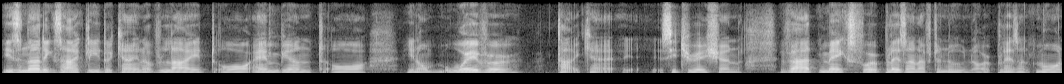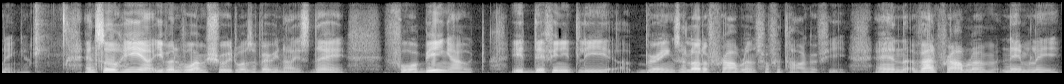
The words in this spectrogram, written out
is not exactly the kind of light or ambient or, you know, weather situation that makes for a pleasant afternoon or a pleasant morning. And so here, even though I'm sure it was a very nice day for being out, it definitely brings a lot of problems for photography. And that problem, namely,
